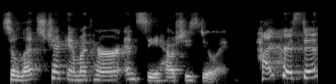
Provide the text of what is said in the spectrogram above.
So let's check in with her and see how she's doing. Hi, Kristen.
